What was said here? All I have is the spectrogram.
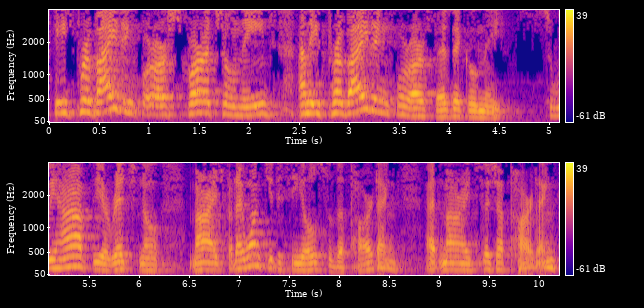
He's providing for our spiritual needs. And He's providing for our physical needs. So we have the original marriage. But I want you to see also the parting at marriage. There's a parting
